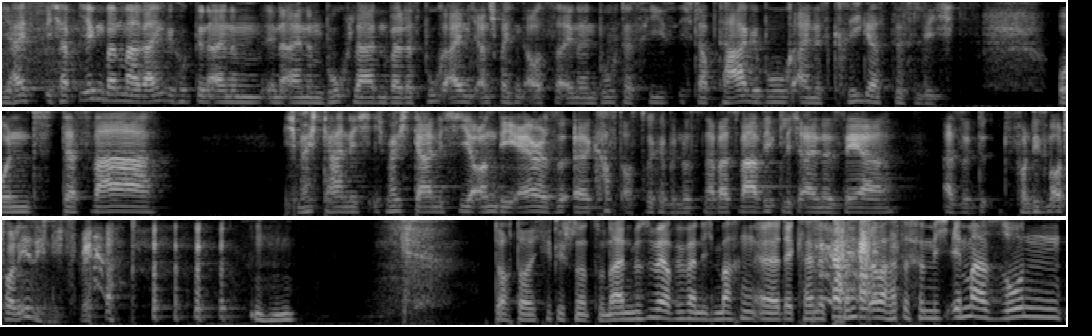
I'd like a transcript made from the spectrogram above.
wie heißt, ich habe irgendwann mal reingeguckt in einem, in einem Buchladen, weil das Buch eigentlich ansprechend aussah, in ein Buch, das hieß, ich glaube, Tagebuch eines Kriegers des Lichts. Und das war, ich möchte gar nicht, ich möchte gar nicht hier on the air äh, Kraftausdrücke benutzen, aber es war wirklich eine sehr, also von diesem Autor lese ich nichts mehr. mhm. Doch, doch, ich krieg die schon dazu. Nein, müssen wir auf jeden Fall nicht machen. Äh, der kleine Prinz aber hatte für mich immer so einen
